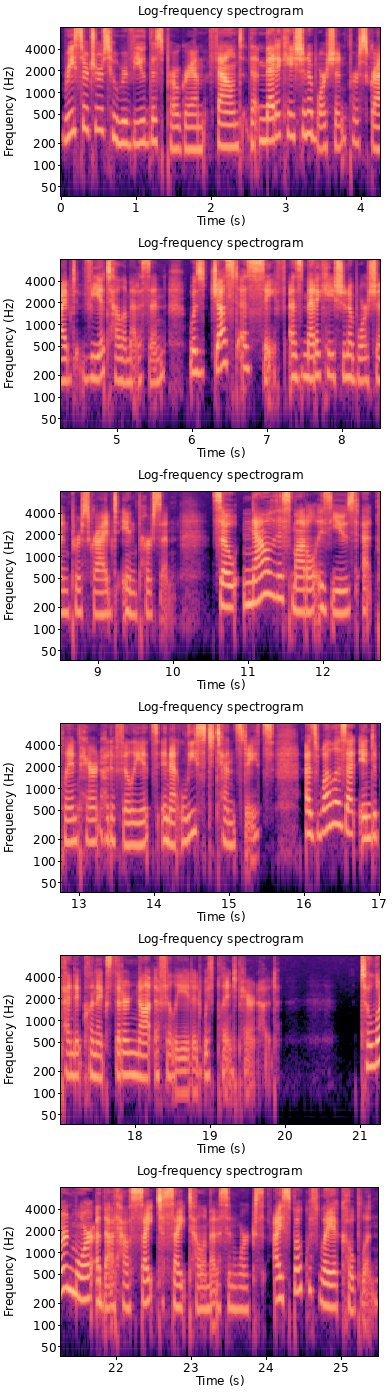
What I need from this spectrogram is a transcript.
Researchers who reviewed this program found that medication abortion prescribed via telemedicine was just as safe as medication abortion prescribed in person, so now this model is used at Planned Parenthood affiliates in at least 10 states, as well as at independent clinics that are not affiliated with Planned Parenthood. To learn more about how site to site telemedicine works, I spoke with Leah Coplon.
